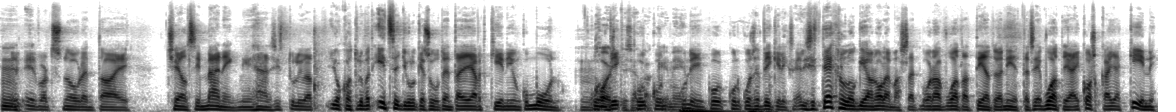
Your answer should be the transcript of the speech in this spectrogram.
mm. Edward Snowden tai Chelsea Manning, niin hän siis tulivat, joko tulivat itse julkisuuteen tai jäävät kiinni jonkun muun Mm. kuin, kun, takia, kun, niin. kun, niin, kun, kun, kun se Wikileaks. Eli siis teknologia on olemassa, että voidaan vuotaa tietoja niin, että se vuotaja ei koskaan jää kiinni.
